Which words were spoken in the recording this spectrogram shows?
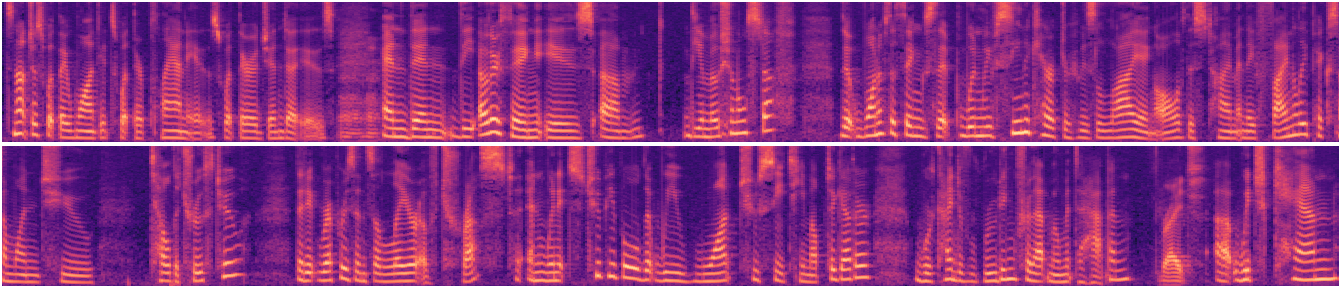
It's not just what they want; it's what their plan is, what their agenda is. And then the other thing is um, the emotional stuff. That one of the things that when we've seen a character who's lying all of this time, and they finally pick someone to tell the truth to, that it represents a layer of trust. And when it's two people that we want to see team up together, we're kind of rooting for that moment to happen, Right. uh, which can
